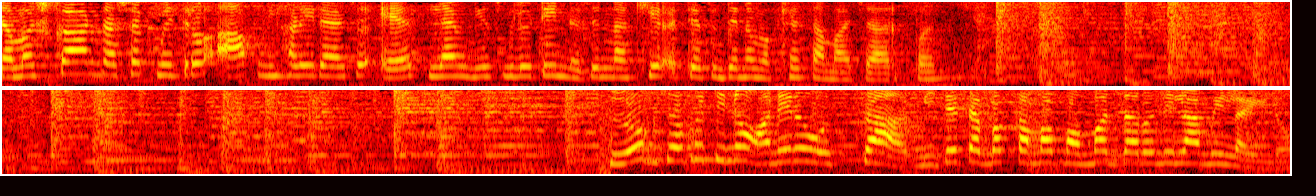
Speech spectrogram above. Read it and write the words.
નમસ્કાર, દર્શક મિત્રો, આપ નિહાળી રહ્યા છો એસ લાઈવ ન્યૂઝ બુલેટિન. નજર નાખીએ અત્યાર સુધીના મુખ્ય સમાચાર પર. લોક જાગૃતિનો અનેરો ઉત્સાહ. બીજા તબક્કામાં મતદારોની લાંબી લાઈનો.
